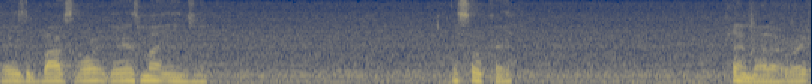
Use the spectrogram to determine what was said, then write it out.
There's the box art. There's my engine. It's okay. Came out all right.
